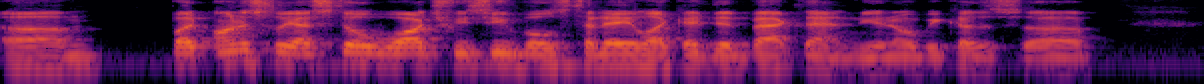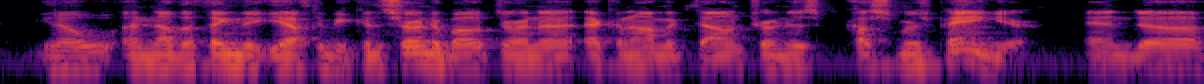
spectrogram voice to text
Um, but honestly, I still watch receivables today like I did back then. You know, because uh, you know another thing that you have to be concerned about during an economic downturn is customers paying you, and uh,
